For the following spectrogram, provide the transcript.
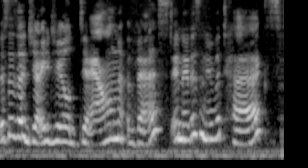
this is a J. Jill down vest, and it is new with tags.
